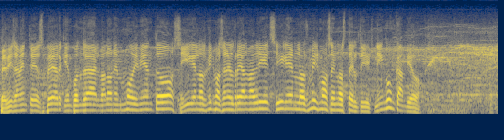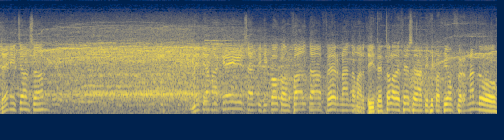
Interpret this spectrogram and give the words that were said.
Precisamente es Ver quien pondrá el balón en movimiento. Siguen los mismos en el Real Madrid, siguen los mismos en los Celtics. Ningún cambio. Dennis Johnson. Mete a McHale, se anticipó con falta Fernando Martín. Intentó la defensa de anticipación Fernando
